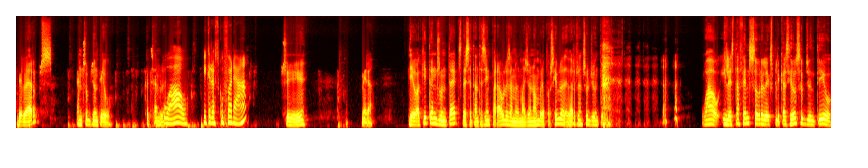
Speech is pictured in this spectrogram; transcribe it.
de verbs en subjuntiu. Què et sembla? Uau. I creus que ho farà? Sí. Mira. Diu, aquí tens un text de 75 paraules amb el major nombre possible de verbs en subjuntiu. Uau, i l'està fent sobre l'explicació del subjuntiu.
